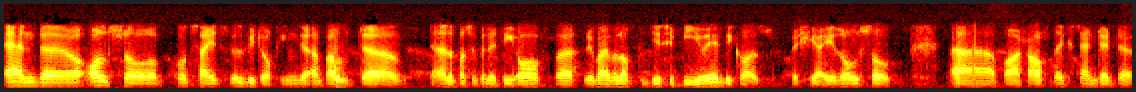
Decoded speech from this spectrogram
And also, both sides will be talking about uh, the possibility of uh, revival of the JCPOA because Russia is also uh, part of the extended uh,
